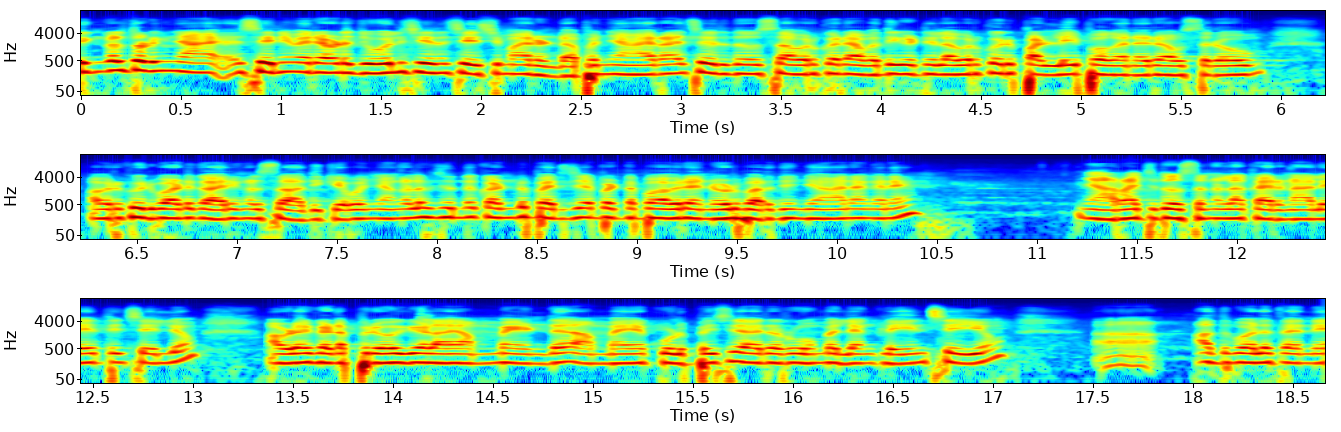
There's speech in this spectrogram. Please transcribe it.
തിങ്കൾ തുടങ്ങി ശനി വരെ അവിടെ ജോലി ചെയ്യുന്ന ചേച്ചിമാരുണ്ട്. അപ്പം ഞായറാഴ്ച ഒരു ദിവസം അവർക്കൊരു അവധി കിട്ടിയില്ല അവർക്കൊരു പള്ളിയിൽ പോകാനൊരു അവസരവും അവർക്ക് ഒരുപാട് കാര്യങ്ങൾ സാധിക്കും. അപ്പം ഞങ്ങൾ ചെന്ന് കണ്ട് പരിചയപ്പെട്ടപ്പോൾ അവർ എന്നോട് പറഞ്ഞു ഞാനങ്ങനെ ഞായറാഴ്ച ദിവസങ്ങളിൽ ആ കരുണാലയത്തിൽ ചെല്ലും. അവിടെ കിടപ്പ് രോഗികളായ അമ്മയുണ്ട്. അമ്മയെ കുളിപ്പിച്ച് അവരുടെ റൂമെല്ലാം ക്ലീൻ ചെയ്യും. അതുപോലെ തന്നെ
